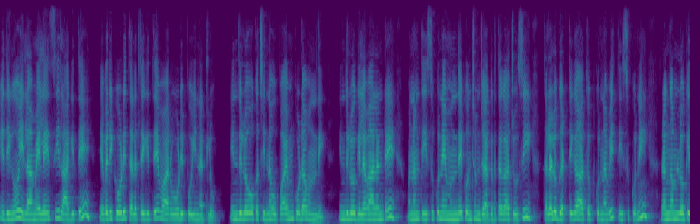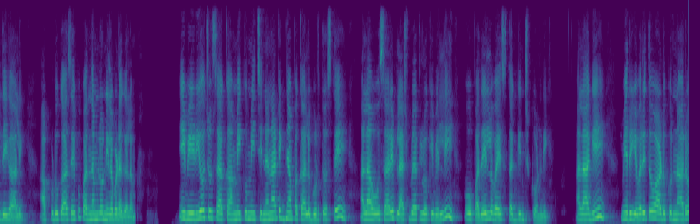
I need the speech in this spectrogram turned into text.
ఇదిగో ఇలా మెలేసి లాగితే ఎవరి కోడి తల తెగితే వారు ఓడిపోయినట్లు. ఇందులో ఒక చిన్న ఉపాయం కూడా ఉంది. ఇందులో గెలవాలంటే మనం తీసుకునే ముందే కొంచెం జాగ్రత్తగా చూసి తలలు గట్టిగా అతుక్కున్నవి తీసుకుని రంగంలోకి దిగాలి. అప్పుడు కాసేపు పందెంలో నిలబడగలం. ఈ వీడియో చూశాక మీకు మీ చిన్ననాటి జ్ఞాపకాలు గుర్తొస్తే అలా ఓసారి ఫ్లాష్ బ్యాక్లోకి వెళ్ళి ఓ పదేళ్ళు వయసు తగ్గించుకోండి. అలాగే మీరు ఎవరితో ఆడుకున్నారో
